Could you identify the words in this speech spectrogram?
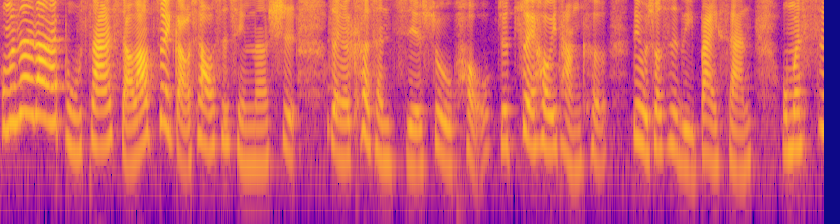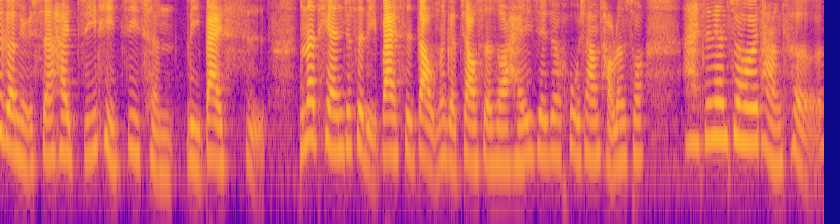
我们真的都在补三小。然后最搞笑的事情呢，是整个课程结束后，就最后一堂课，例如说是礼拜三，我们四个女生还集体继承礼拜四。那天就是礼拜四到那个教室的时候，还一些就互相讨论说，哎，今天最后一堂课。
